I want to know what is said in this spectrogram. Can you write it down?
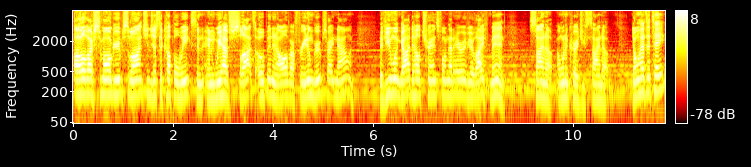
All of our small groups launch in just a couple weeks, and, and we have slots open in all of our freedom groups right now. And if you want God to help transform that area of your life, man, sign up. I want to encourage you, sign up. Don't hesitate,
